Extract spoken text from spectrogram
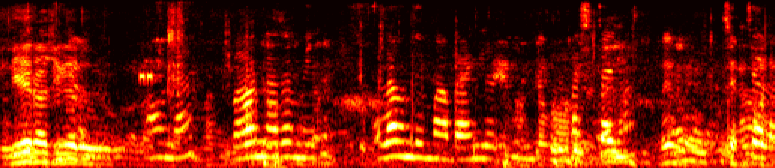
విజయరాజు గారు. అవునా? బాగున్నారా మీరు? ఎలా ఉంది మా బెంగళూరు? ఫస్ట్ టైం వచ్చారా?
